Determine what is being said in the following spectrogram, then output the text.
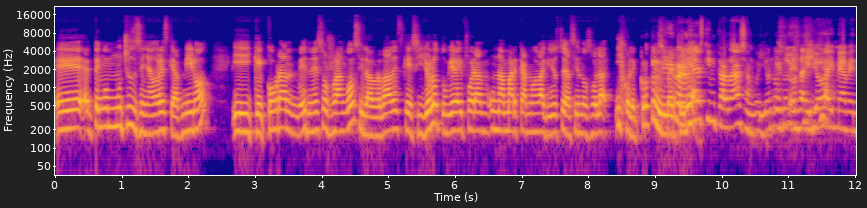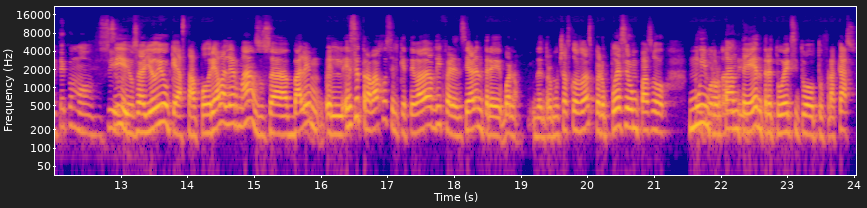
Eh, tengo muchos diseñadores que admiro y que cobran en esos rangos y la verdad es que si yo lo tuviera y fuera una marca nueva que yo estoy haciendo sola, híjole, creo que lo Sí, pero invertiría. ella es Kim Kardashian, güey, yo no soy, o sea, y yo ahí me aventé como, sí, Sí, o sea, yo digo que hasta podría valer más, o sea, vale, el- ese trabajo es el que te va a diferenciar entre, bueno, dentro de muchas cosas, pero puede ser un paso muy Importante. importante entre tu éxito o tu fracaso.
